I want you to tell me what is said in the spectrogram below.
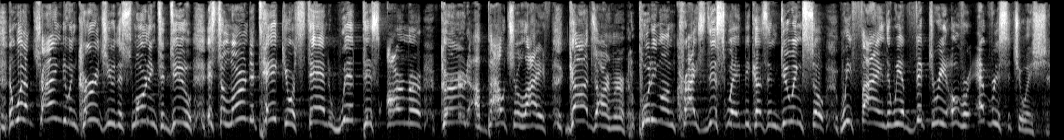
And what I'm trying to encourage you this morning to do is to learn to take your stand with this armor gird about your life, God's armor, putting on Christ this way, because in doing so, we find that we have victory over every situation.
